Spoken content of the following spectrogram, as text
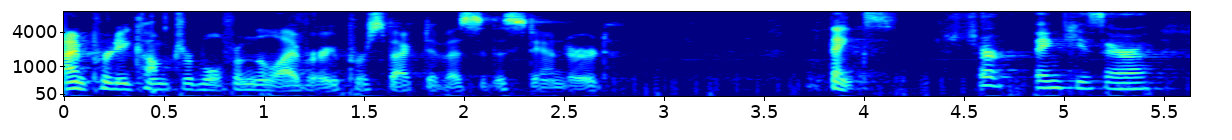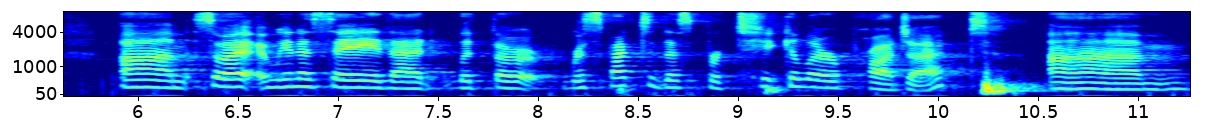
I'm pretty comfortable from the library perspective as to the standard. Thanks. Sure. Thank you, Sarah. Um, so I, I'm going to say that with the respect to this particular project, um,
